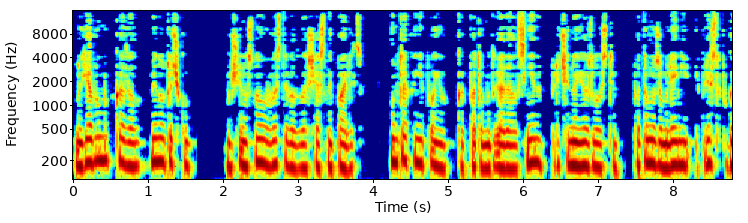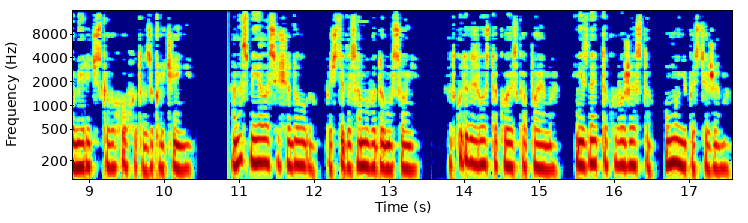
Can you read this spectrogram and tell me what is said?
ну я вам и показал. Минуточку». Мужчина снова выставил злосчастный палец. Он так и не понял, как потом отгадалась Нина, причину ее злости, потом изумление и приступ гомерического хохота в заключении. Она смеялась еще долго, почти до самого дома Сони. Откуда взялось такое ископаемое? Не знать такого жеста, уму непостижимо.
